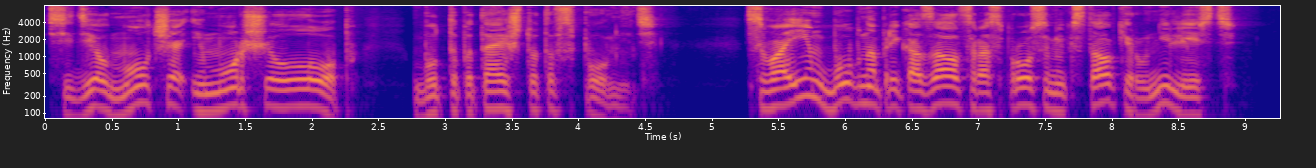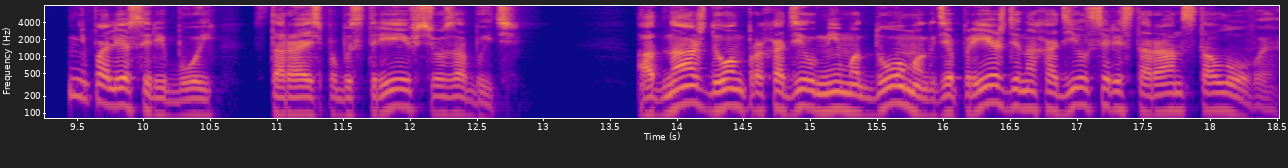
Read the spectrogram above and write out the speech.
сидел молча и морщил лоб, будто пытаясь что-то вспомнить. Своим Бубна приказал с расспросами к сталкеру не лезть. Не полез и ребой, стараясь побыстрее все забыть. Однажды он проходил мимо дома, где прежде находился ресторан-столовая.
